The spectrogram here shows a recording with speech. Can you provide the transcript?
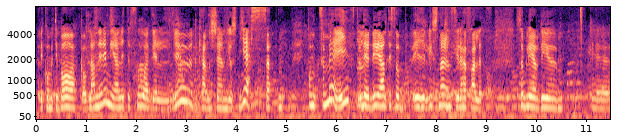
och det kommer tillbaka och ibland är det mer lite fågelljud kanske än just gäss. På, för mig, och det, det är alltid så i lyssnarens i det här fallet, så blev det ju eh,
